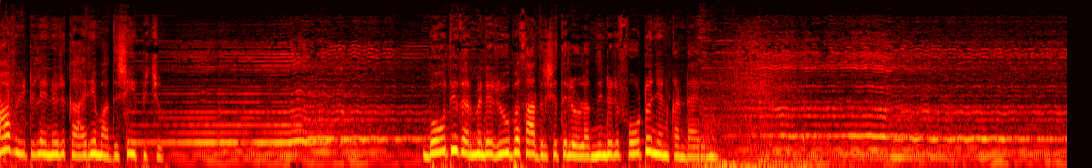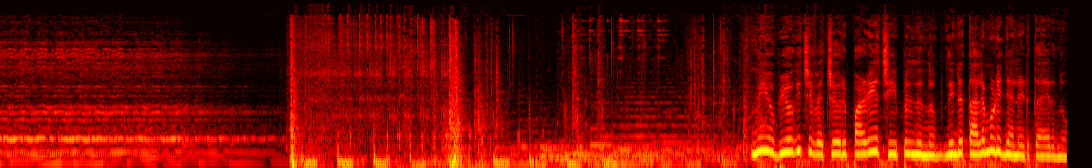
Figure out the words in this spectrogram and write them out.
ആ വീട്ടിൽ എന്നൊരു കാര്യം അതിശയിപ്പിച്ചു. ബോധിധർമ്മന്റെ രൂപസാദൃശ്യത്തിലുള്ള നിന്റെ ഒരു ഫോട്ടോ ഞാൻ കണ്ടായിരുന്നു. നീ ഉപയോഗിച്ചു വെച്ച ഒരു പഴയ ചീപ്പിൽ നിന്നും നിന്റെ തലമുടി ഞാൻ എടുത്തായിരുന്നു.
